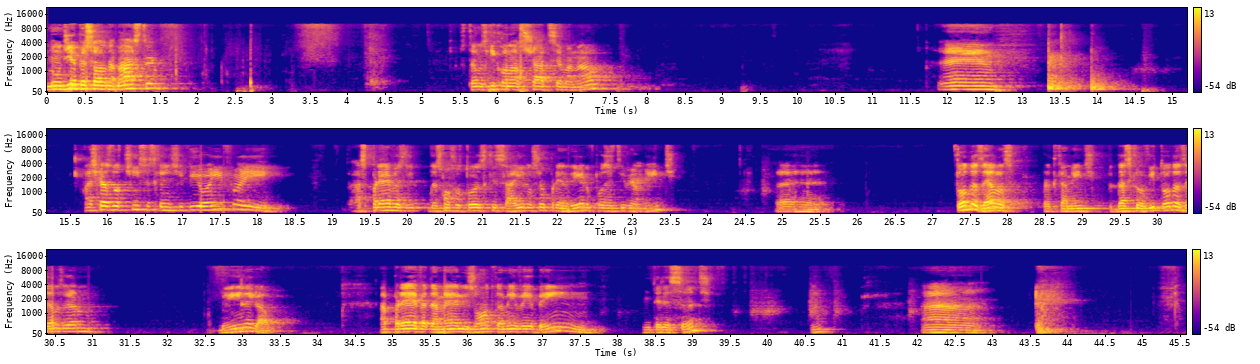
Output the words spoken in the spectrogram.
Bom dia, pessoal da Baster. Estamos aqui com o nosso chat semanal. É... Acho que as notícias que a gente viu aí foi as prévias das consultoras que saíram surpreenderam positivamente. É... Todas elas praticamente, das que eu vi, todas elas eram bem legal. A prévia da Melis ontem também veio bem interessante. Né? Ah,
